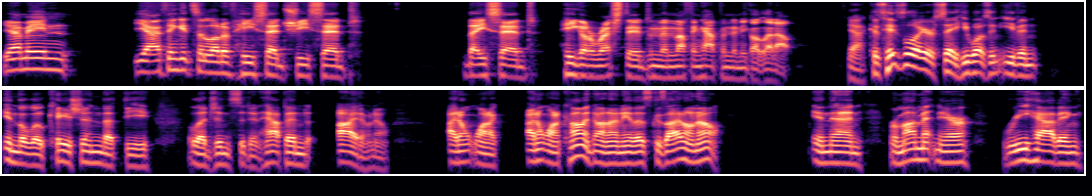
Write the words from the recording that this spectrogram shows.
Yeah, I mean, yeah, I think it's a lot of he said, she said, they said, he got arrested, and then nothing happened and he got let out. Yeah, because his lawyers say he wasn't even in the location that the alleged incident happened. I don't know. I don't want to. I don't want to comment on any of this because I don't know. And then Ramon Métanire rehabbing.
